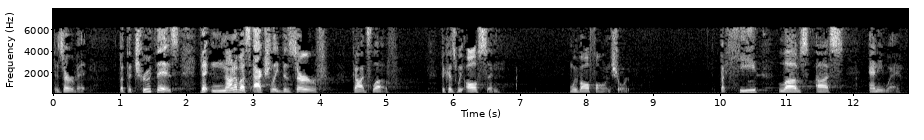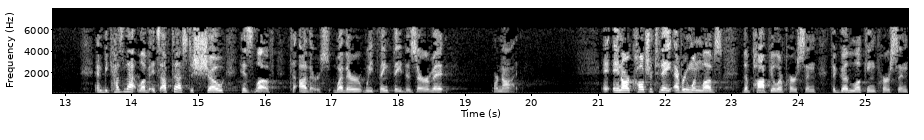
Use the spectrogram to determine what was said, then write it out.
deserve it. But the truth is that none of us actually deserve God's love because we all sin. We've all fallen short. But He loves us anyway. And because of that love, it's up to us to show His love to others, whether we think they deserve it or not. In our culture today, everyone loves the popular person, the good looking person,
